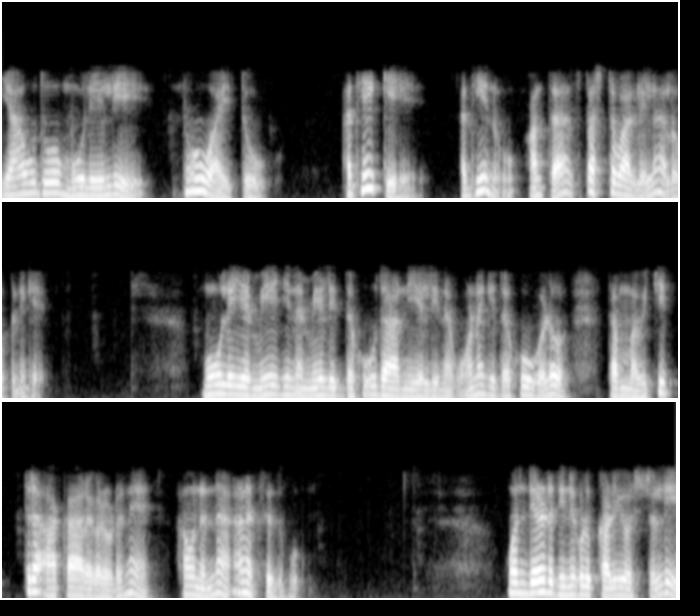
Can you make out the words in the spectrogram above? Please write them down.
ಯಾವುದೋ ಮೂಲೆಯಲ್ಲಿ ನೋವಾಯಿತು. ಅದೇಕೆ? ಅದೇನು ಅಂತ ಸ್ಪಷ್ಟವಾಗಲಿಲ್ಲ ಅಲೋಕನಿಗೆ ಮೂಲೆಯ ಮೇಜಿನ ಮೇಲಿದ್ದ ಹೂದಾನಿಯಲ್ಲಿನ ಒಣಗಿದ ಹೂಗಳು ತಮ್ಮ ವಿಚಿತ್ರ ಆಕಾರಗಳೊಡನೆ ಅವನನ್ನು ಅಣಗಿಸಿದವು. ಒಂದೆರಡು ದಿನಗಳು ಕಳೆಯುವಷ್ಟರಲ್ಲಿ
